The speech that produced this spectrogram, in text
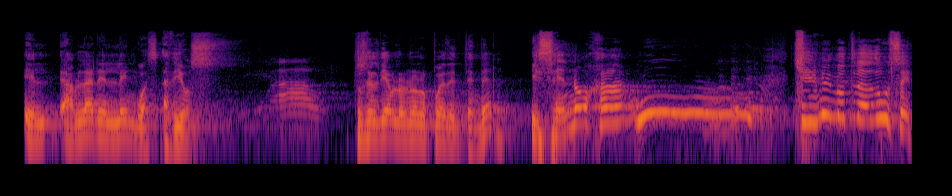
el hablar en lenguas a Dios. Entonces el diablo no lo puede entender. Y se enoja. Uh, ¿Quién me lo traduce?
